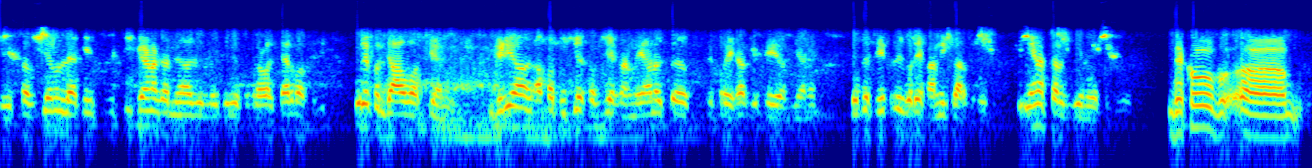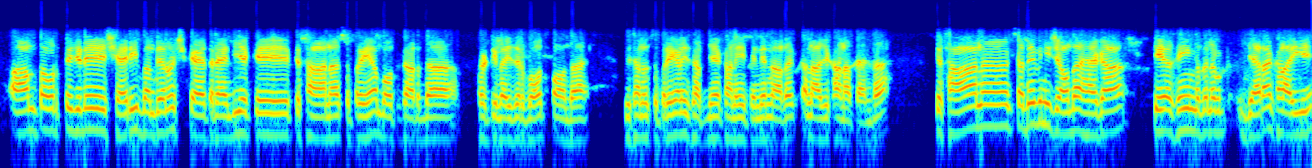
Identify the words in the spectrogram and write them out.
ਤੇ ਸਬਜ਼ੀਆਂ ਨੂੰ ਲੈ ਕੇ ਤੁਸੀਂ ਕੀ ਕਹਿਣਾ ਚਾਹੁੰਦੇ ਹੋ ਜਿਹੜੇ ਸਮਰਾਲਾ ਸ਼ਹਿਰ ਵਾਸਤੇ ਜੀ ਪੂਰੇ ਪੰਜਾਬ ਵਾਸੀਆਂ ਨੂੰ। ਜਿਹੜੀਆਂ ਆਪਾਂ ਦੂਜੀਆਂ ਸਬਜ਼ੀਆਂ ਖਾਂਦੇ ਹਾਂ ਉਹਨਾਂ 'ਚ ਪ੍ਰੇਖਾ ਕੀਤੇ ਜਾਂਦੀਆਂ ਨੇ ਜੋ ਕਿ ਸਿਹਤ ਲਈ ਬੜੇ ਹਾਨੀਕਾਰਕ ਨੇ। ਇਹਨਾਂ ਸਬਜ਼ੀਆਂ ਨੂੰ ਦੇਖੋ ਆਮ ਤੌਰ ਤੇ ਜਿਹੜੇ ਸ਼ਹਿਰੀ ਬੰਦਿਆਂ ਨੂੰ ਸ਼ਿਕਾਇਤ ਰਹਿੰਦੀ ਹੈ ਕਿ ਕਿਸਾਨ ਸਪਰੇਆਂ ਬਹੁਤ ਕਰਦਾ ਫਰਟੀਲਾਈਜ਼ਰ ਬਹੁਤ ਪਾਉਂਦਾ ਵੀ ਸਾਨੂੰ ਸਪਰੇਆਂ ਵਾਲੀ ਸਬਜ਼ੀਆਂ ਖਾਣੀਆਂ ਪੈਂਦੀਆਂ ਨਾਲ ਅਨਾਜ ਖਾਣਾ ਪੈਂਦਾ। ਕਿਸਾਨ ਕਦੇ ਵੀ ਨਹੀਂ ਚਾਹੁੰਦਾ ਹੈਗਾ ਕਿ ਅਸੀਂ ਮਤਲਬ ਜ਼ਹਿਰਾਂ ਖਲਾਈਏ,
